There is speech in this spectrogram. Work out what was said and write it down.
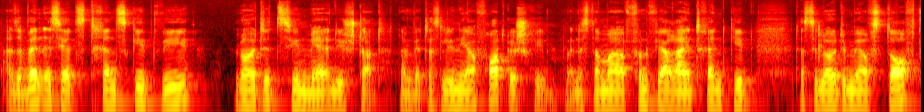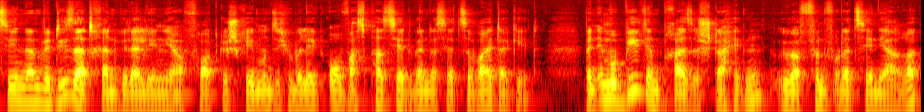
Also wenn es jetzt Trends gibt wie Leute ziehen mehr in die Stadt. Dann wird das linear fortgeschrieben. Wenn es da mal fünf Jahre einen Trend gibt, dass die Leute mehr aufs Dorf ziehen, dann wird dieser Trend wieder linear fortgeschrieben und sich überlegt, oh, was passiert, wenn das jetzt so weitergeht? Wenn Immobilienpreise steigen über fünf oder zehn Jahre,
